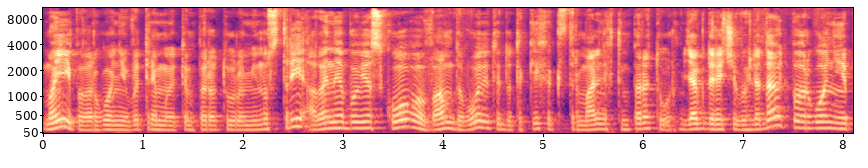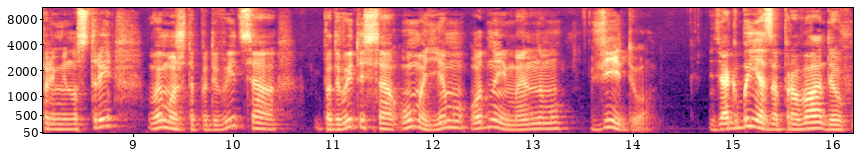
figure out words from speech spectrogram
Мої пеларгонії витримують температуру мінус 3, але не обов'язково вам доводити до таких екстремальних температур. Як, до речі, виглядають пеларгонії при мінус 3, ви можете подивитися, подивитися у моєму одноіменному відео. Якби я запровадив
